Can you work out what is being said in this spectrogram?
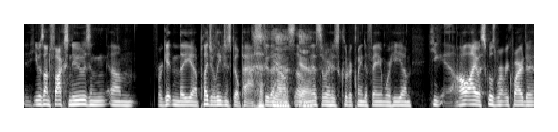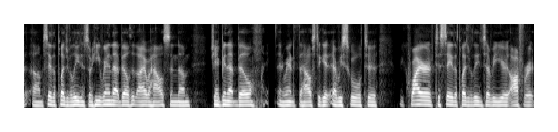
he was on Fox News and um, for getting the uh, Pledge of Allegiance bill passed through the Yeah, House. Um, yeah. That's where his sort of claim to fame, where he um, he all Iowa schools weren't required to um, say the Pledge of Allegiance, so he ran that bill through the Iowa House and um, championed that bill and ran it to the House to get every school to require to say the Pledge of Allegiance every year, offer it.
